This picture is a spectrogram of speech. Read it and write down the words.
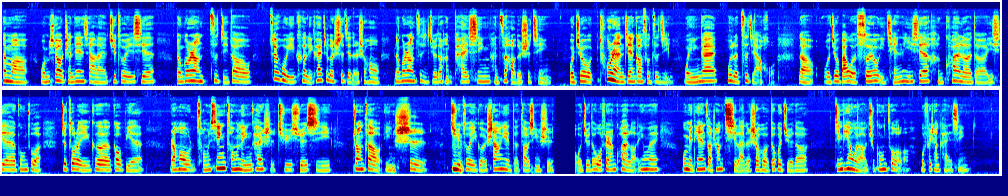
那么我们需要沉淀下来去做一些能够让自己到最后一刻离开这个世界的时候，能够让自己觉得很开心、很自豪的事情。我就突然间告诉自己，我应该为了自己而活。那我就把我所有以前的一些很快乐的一些工作，就做了一个告别，然后重新从零开始去学习创造影视，去嗯做一个商业的造型师。我觉得我非常快乐，因为我每天早上起来的时候都会觉得，今天我要去工作了，我非常开心。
